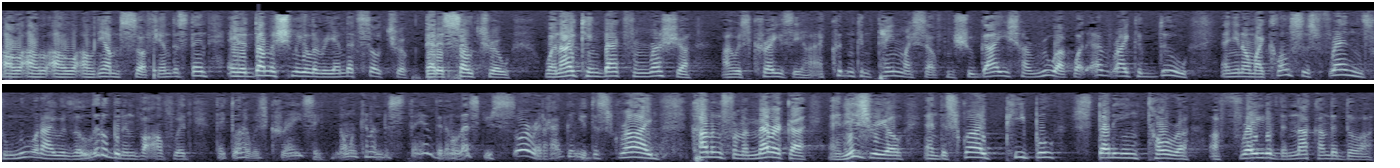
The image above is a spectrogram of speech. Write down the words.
al, al, al, al yam suf. You understand? Ain't a daima shmiya l'riya. And that's so true. That is so true. When I came back from Russia, I was crazy. I couldn't contain myself. Mishugayish haruach, whatever I could do. And you know, my closest friends who knew what I was a little bit involved with, they thought I was crazy. No one can understand it unless you saw it. How can you describe coming from America and Israel and describe people studying Torah afraid of the knock on the door?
